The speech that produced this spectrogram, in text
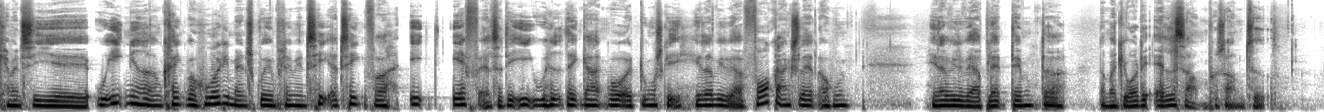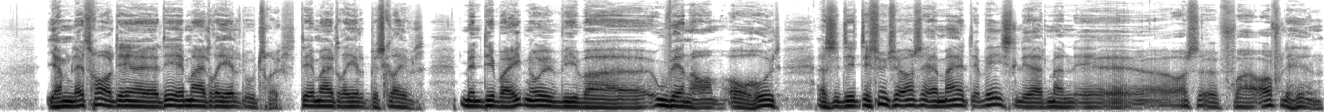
kan man sige, øh, uenighed omkring, hvor hurtigt man skulle implementere ting fra EF, altså det EU hed dengang, hvor du måske hellere ville være forgangsland, og hun hellere ville være blandt dem, der, når man gjorde det alle sammen på samme tid. Jamen, jeg tror, det er, det er meget reelt udtryk. Det er meget reelt beskrevet. Men det var ikke noget, vi var øh, uvenner om overhovedet. Altså, det, det synes jeg også er meget væsentligt, at man øh, også fra offentligheden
